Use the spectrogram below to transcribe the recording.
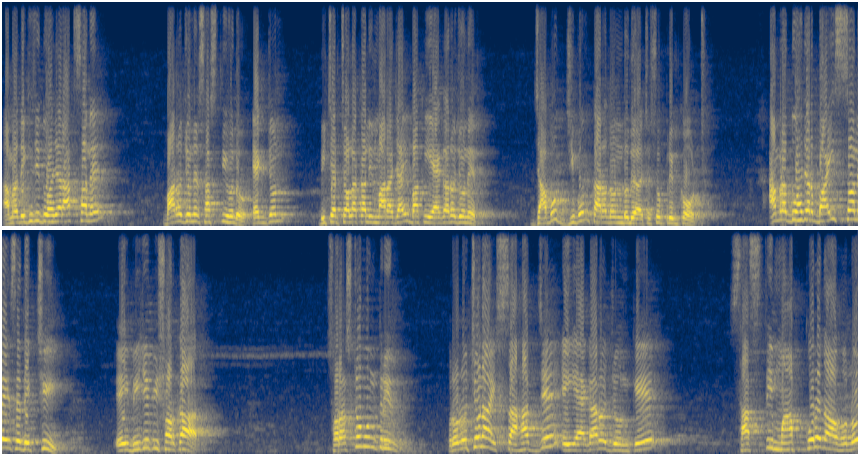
আমরা দেখেছি দু হাজার আট সালে বারো জনের শাস্তি হলো। একজন বিচার চলাকালীন মারা যায়, বাকি এগারো জনের যাবজ্জীবন কারাদণ্ড দেওয়া আছে সুপ্রিম কোর্ট। আমরা দু হাজার বাইশ সালে এসে দেখছি, এই বিজেপি সরকার স্বরাষ্ট্রমন্ত্রীর প্ররোচনায় সাহায্যে এই এগারো জনকে শাস্তি মাফ করে দেওয়া হলো।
